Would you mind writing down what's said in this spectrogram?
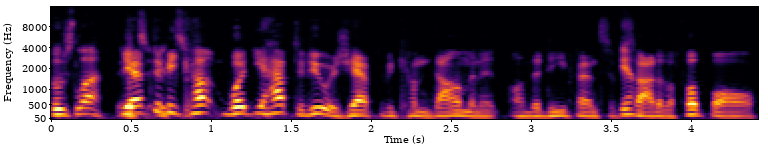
Who's left? You it's, have to become what you have to do is you have to become dominant on the defensive yeah. side of the football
